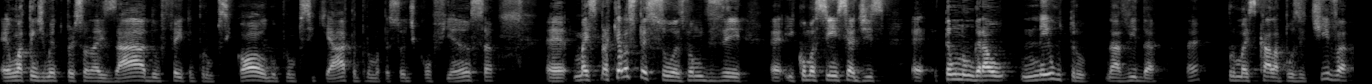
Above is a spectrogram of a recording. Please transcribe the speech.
é um atendimento personalizado, feito por um psicólogo, por um psiquiatra, por uma pessoa de confiança. É, mas para aquelas pessoas, vamos dizer, é, e como a ciência diz, estão é, num grau neutro na vida, né, por uma escala positiva,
